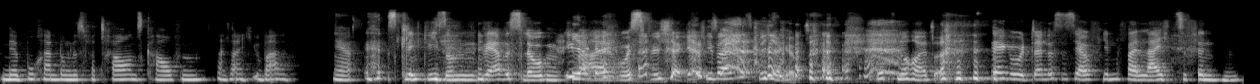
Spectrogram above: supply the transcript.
in der Buchhandlung des Vertrauens kaufen. Also eigentlich überall. Ja, es klingt wie so ein Werbeslogan. Überall, ja, wo es Bücher gibt. Überall, wo es Bücher gibt. Jetzt nur heute. Sehr gut, dann ist es ja auf jeden Fall leicht zu finden.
